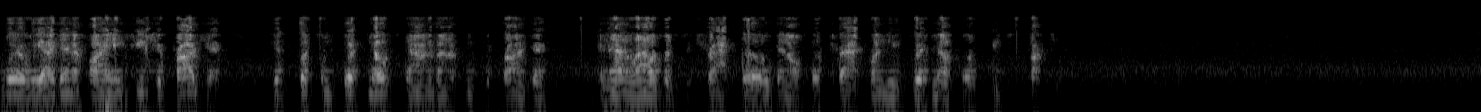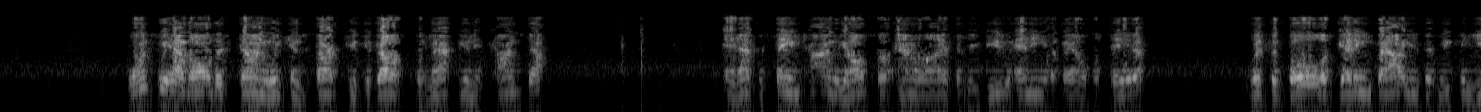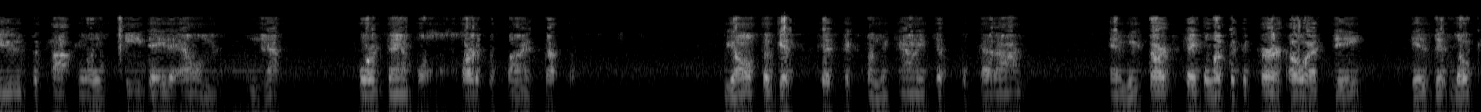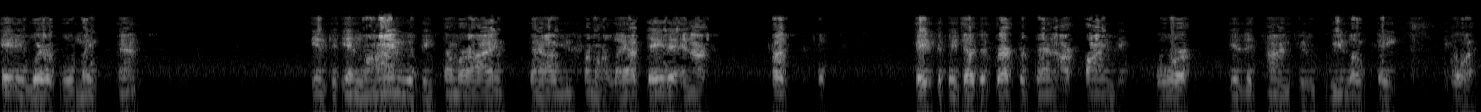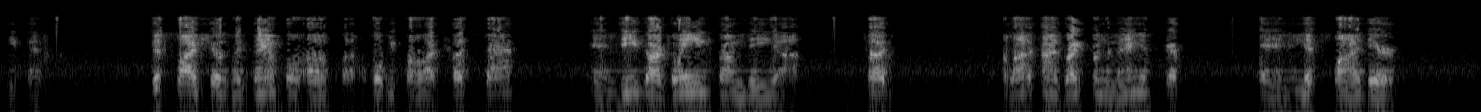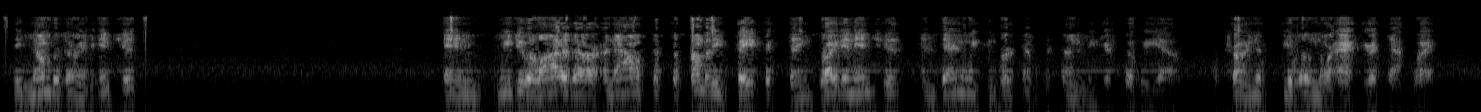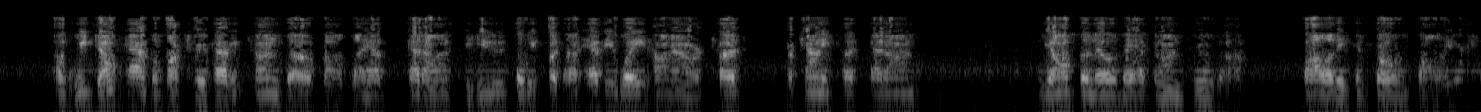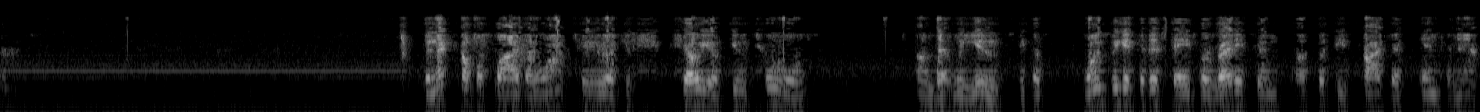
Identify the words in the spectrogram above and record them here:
where we identify any future projects. Just put some quick notes down about a future project, and that allows us to track those and also track when we've written up those future projects. Once we have all this done, we can start to develop the map unit concept. And at the same time, we also analyze and review any available data with the goal of getting values that we can use to populate key data elements in that. For example, particle size separates. We also get statistics from the county typical pedon, and we start to take a look at the current OSD. Is it located where it will make sense? Is it in line with the summarized values from our lab data and our PUD statistics? Basically, does it represent our findings, or is it time to relocate the OSD? This slide shows an example of uh, what we call our TUD stats, and these are gleaned from the uh, TUD, a lot of times right from the manuscript, and in this slide, there the numbers are in inches, and we do a lot of our analysis of some of these basic things right in inches, and then we convert them to centimeters. So we uh, are trying to be a little more accurate that way. Uh, we don't have the luxury of having tons of uh, lab pedons to use, so we put a heavy weight on our TUD, our county TUD pedons. We also know they have gone through uh, quality control and quality assurance. The next couple slides, I want to uh, just show you a few tools um, that we use because Once we get to this stage, we're ready to uh, put these projects into NASIS.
